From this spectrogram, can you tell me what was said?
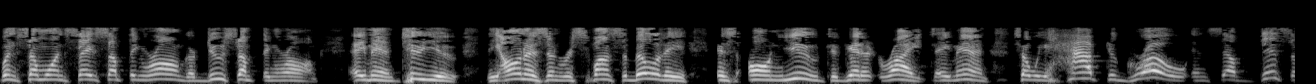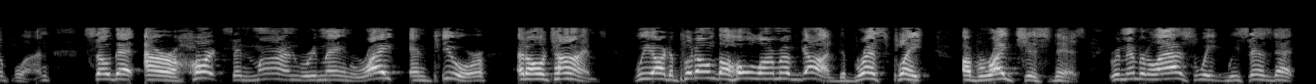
when someone says something wrong or do something wrong. Amen. To you. The onus and responsibility is on you to get it right. Amen. So we have to grow in self-discipline so that our hearts and mind remain right and pure at all times. We are to put on the whole armor of God, the breastplate of righteousness. Remember last week we says that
